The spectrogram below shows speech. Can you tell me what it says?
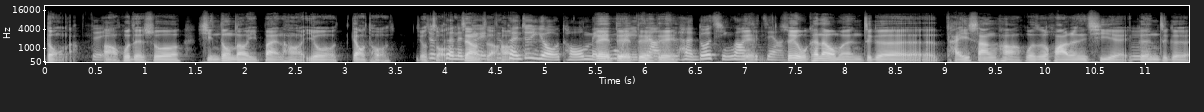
动了，啊，或者说行动到一半哈，又掉头就走，这样子哈，可能就有头没尾这样子，很多情况是这样。所以我看到我们这个台商哈，或者说华人企业跟这个。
